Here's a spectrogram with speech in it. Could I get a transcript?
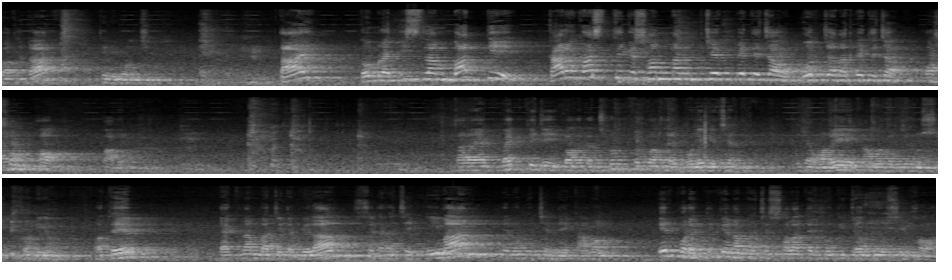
কথাটা তিনি বলছেন। তাই তোমরা ইসলাম বাদ দিয়ে কারও কাছ থেকে সম্মান চেপ পেতে চাও, মর্যাদা পেতে চাও, অসম্ভব পাবে না। তারা এক ব্যক্তি যে কথাটা ছোট্ট কথায় বলে গেছেন, এটা অনেক আমাদের জন্য শিক্ষণীয়। অতএব এক নাম্বার যেটা পেলাম, সেটা হচ্ছে ইমান এবং হচ্ছে নেক এরপরে দ্বিতীয় নাম্বার হচ্ছে সলাতের প্রতি যত্নশীল হওয়া।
